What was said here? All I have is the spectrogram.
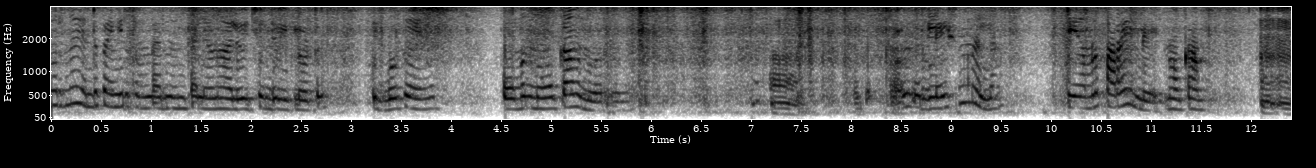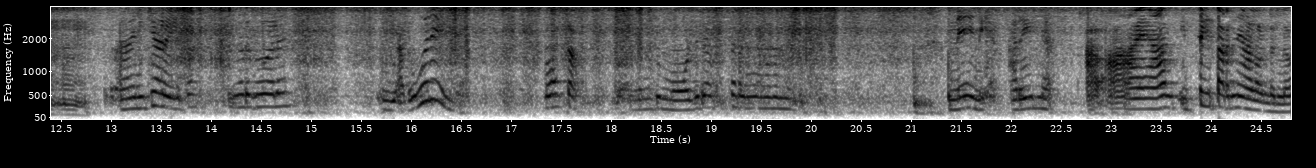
പറഞ്ഞാൽ എന്റെ ഭയങ്കര ഫ്രണ്ടായിരുന്നു കല്യാണം ആലോചിച്ചു എന്റെ വീട്ടിലോട്ട്. ബിഗ് ബോസ് കഴിഞ്ഞ് പോകുമ്പോൾ നോക്കാമെന്ന് പറഞ്ഞു. അത് റിലേഷൻ എന്നല്ല നമ്മൾ പറയില്ലേ നോക്കാം. അതെനിക്കറിയില്ല ഇപ്പം ഉം. എനിക്കറിയില്ല ഇപ്പൊ നിങ്ങളിതുപോലെ അതുപോലെ ഇല്ല നോക്കാം. എനിക്ക് മോതിര ചടങ്ങുകളൊന്നും പിന്നെ അറിയില്ല. ഇപ്പൊ ഈ പറഞ്ഞ ആളുണ്ടല്ലോ.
